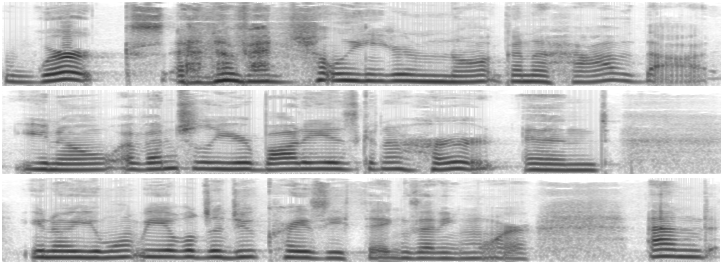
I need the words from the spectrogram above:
works and eventually you're not going to have that. You know, eventually your body is going to hurt and you know, you won't be able to do crazy things anymore. And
